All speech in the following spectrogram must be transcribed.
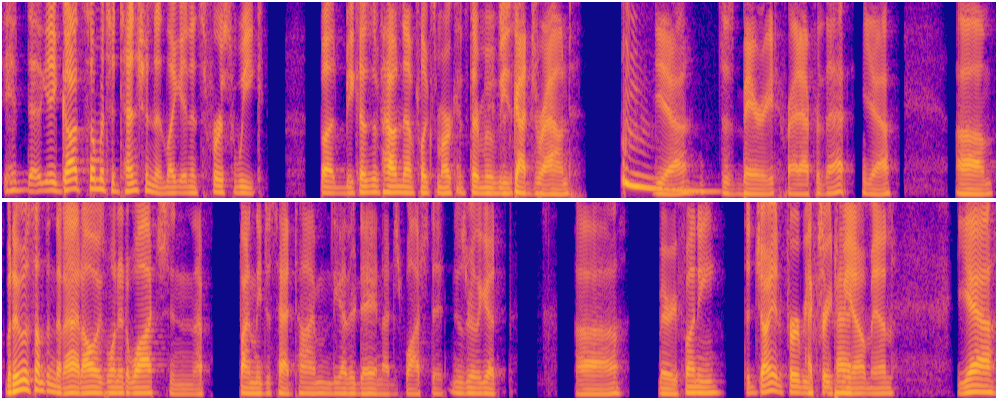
it, it got so much attention in, like in its first week, but because of how Netflix markets their movies, just got drowned. Yeah, just buried right after that. Yeah. Um, but it was something that I had always wanted to watch, and I finally just had time the other day, and I just watched it. It was really good. Uh, very funny. the giant Furby Action freaked me packed. out, man. Yeah,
